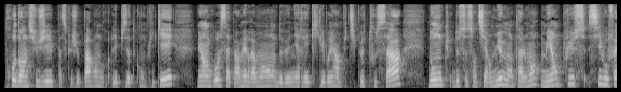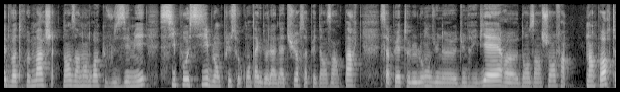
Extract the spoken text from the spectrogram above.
trop dans le sujet parce que je vais pas rendre l'épisode compliqué, mais en gros ça permet vraiment de venir rééquilibrer un petit peu tout ça, donc de se sentir mieux mentalement. Mais en plus, si vous faites votre marche dans un endroit que vous aimez, si possible en plus au contact de la nature, ça peut être dans un parc, ça peut être le long d'une rivière, euh, dans un champ, enfin n'importe,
